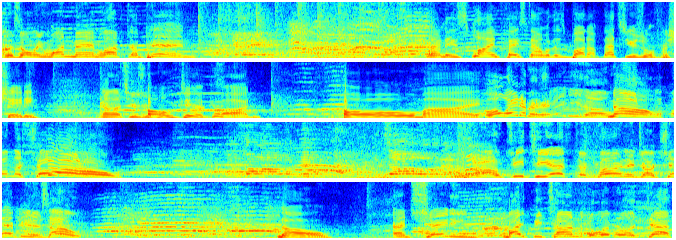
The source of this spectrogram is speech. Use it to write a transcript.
There's only one man left to pin. And he's flying face down with his butt up. That's usual for Shady. Now that's usual. Oh dear God. Oh my. Oh, wait a minute. Shady though. No. Up on the shoulder. No. Oh, GTS to Carnage. Our champion is out. No. And Shady might be time to deliver a death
